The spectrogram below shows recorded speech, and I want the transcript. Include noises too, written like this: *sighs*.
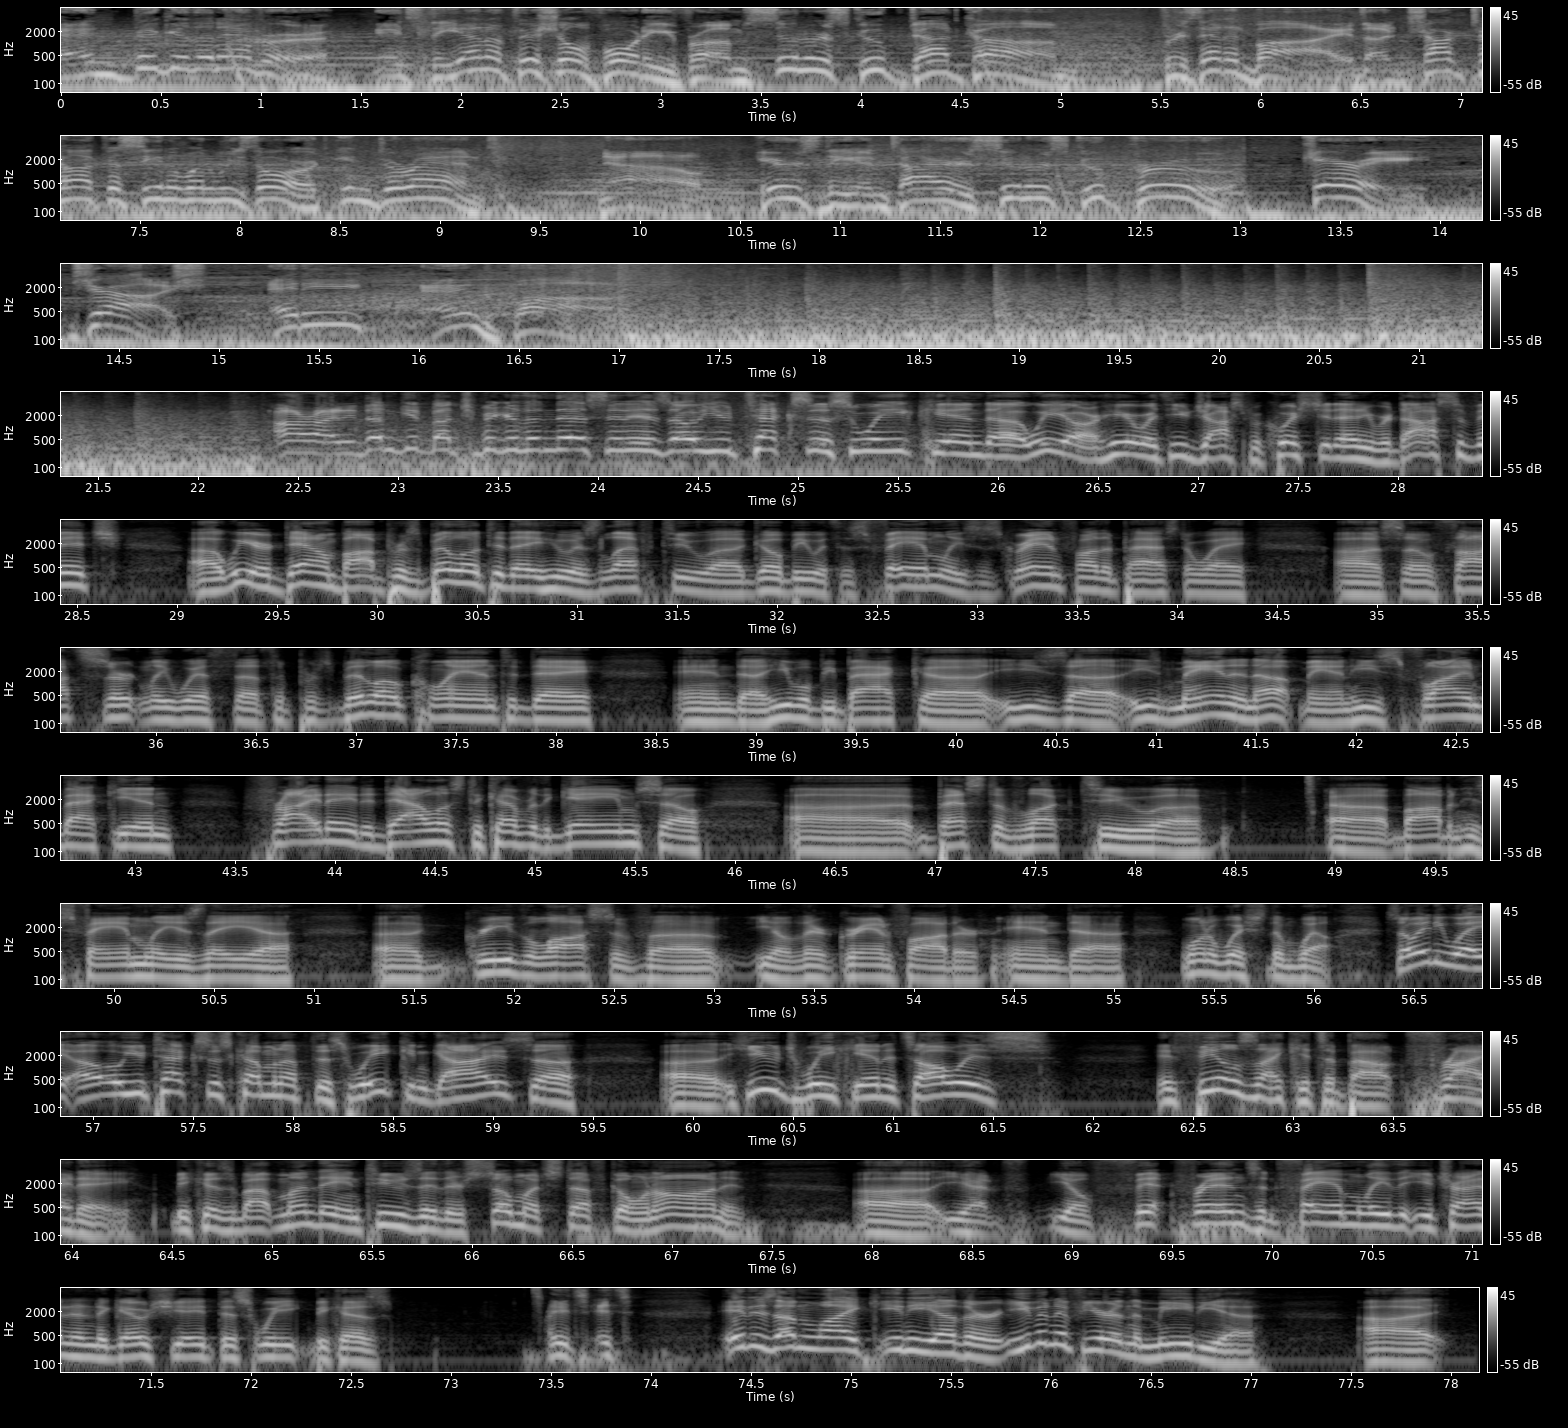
And bigger than ever. It's the unofficial 40 from Soonerscoop.com. Presented by the Choctaw Casino and Resort in Durant. Now, here's the entire Sooner Scoop crew Carey, Josh, Eddie, and Bob. All right, it doesn't get much bigger than this. It is OU Texas week, and uh, we are here with you, Josh McCuistion, Eddie Radosevich. Uh, we are down Bob Przybylo today, who has left to uh, go be with his family. His grandfather passed away. Uh, so thoughts certainly with uh, the Przybylo clan today, and uh, he will be back. Uh, he's he's manning up, man. He's flying back in Friday to Dallas to cover the game. So best of luck to Bob and his family as they uh, grieve the loss of uh, you know their grandfather, and uh, want to wish them well. So anyway, uh, OU Texas coming up this week, and guys, uh, uh, huge weekend. It's always it feels like it's about Friday because about Monday and Tuesday there's so much stuff going on, and uh, you had you know friends and family that you're trying to negotiate this week because it's it's it is unlike any other. Even if you're in the media,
